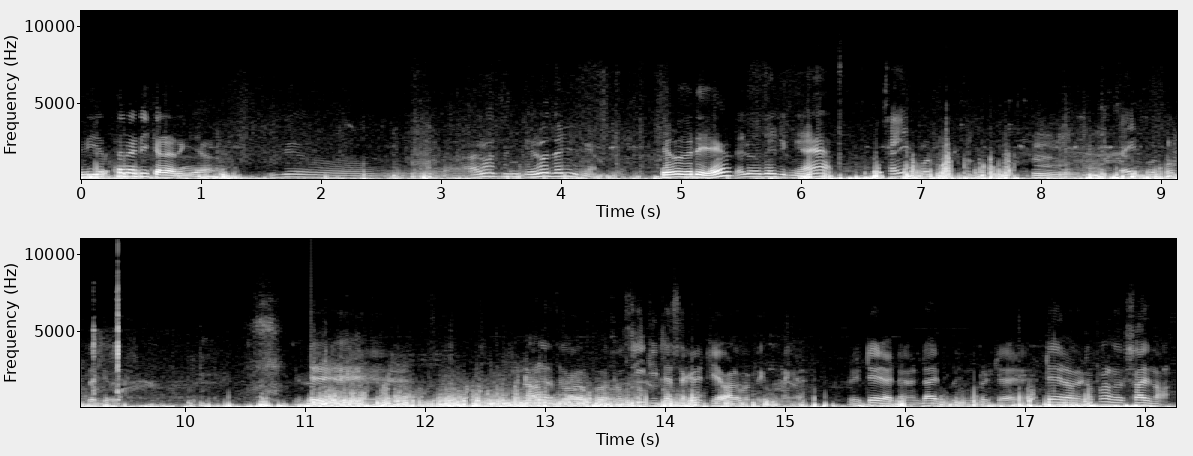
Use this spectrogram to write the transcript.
இது எத்தனை அடி கிணறுங்கய்யா இது அறுபத்தஞ்சு எழுபது அடி இருக்குங்க. இருபது அடி? எழுபது அடி இருக்குங்க. சைடு போட்டு ம். சைடு போட்டு போட்டு தண்ணி முன்னால் சொசைட்டியில் செக்ரட்டரியாக வேலை பார்த்துருக்கேங்க ரிட்டையர் ஆகிட்டேன் ரெண்டாயிரத்தி பதிமூணு ரிட்டையர் ரிட்டையர் ஆனதுக்கப்புறம் விவசாயம் தான்.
